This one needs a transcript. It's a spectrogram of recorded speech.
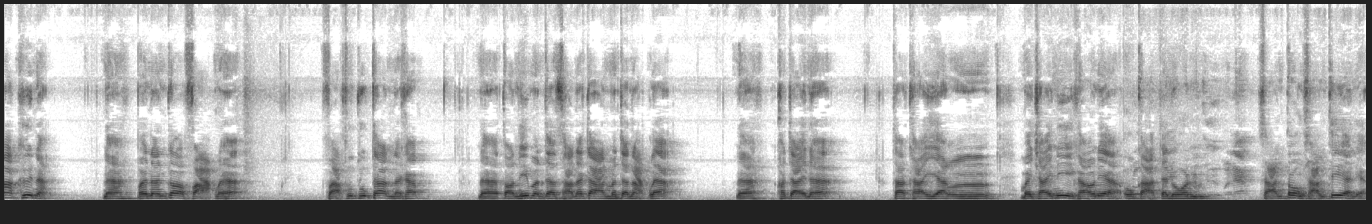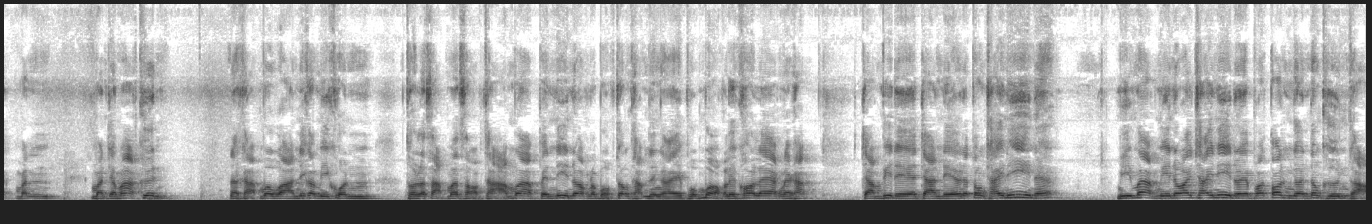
มากขึ้นอะนะเพราะนั้นก็ฝากนะฮะฝากทุกๆท่านนะครับนะตอนนี้มันจะสถานการณ์มันจะหนักแล้วนะเข้าใจนะฮะ ถ้าใครยังไม่ใช้หนี้เขาเนี่ยโอกาสจะโดนสารต้งสารเตี้ยเนี่ยมันมันจะมากขึ้นนะครับ เมื่อวานนี้ก็มีคนโทรศัพท์มาสอบถามว่าเป็นหนี้นอกระบบต้องทำยังไง ผมบอกเลยข้อแรกนะครับจำพี่เดชอาจารย์เดวนะต้องใช้หนี้นะ มีมากมีน้อยใช้หนี้โดยเฉพาะต้นเงินต้องคืนเขา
